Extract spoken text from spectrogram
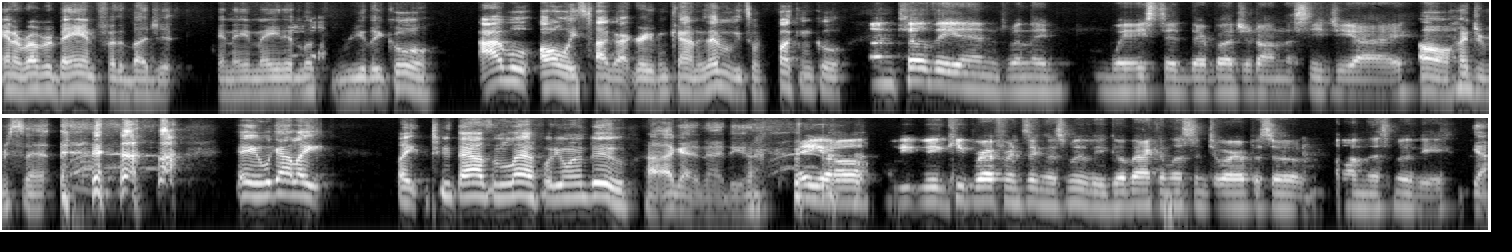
and a rubber band for the budget, and they made it look really cool. I will always talk about Grave Encounters. That movie's so fucking cool. until the end when they wasted their budget on the cgi Oh, 100%. hey, we got like like 2000 left. What do you want to do? I I got an idea. hey y'all we, we keep referencing this movie go back and listen to our episode on this movie Yeah.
